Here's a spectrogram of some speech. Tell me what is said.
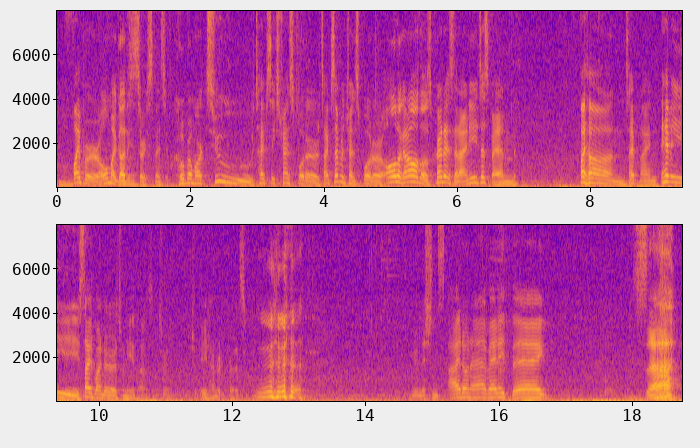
Viper. Oh my god, these are expensive. Cobra Mark II, Type 6 transporter, Type 7 transporter. Oh, look at all those credits that I need to spend. Python, Type 9 Heavy, Sidewinder, 28,000, 800 credits. Munitions. I don't have anything. Ah,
